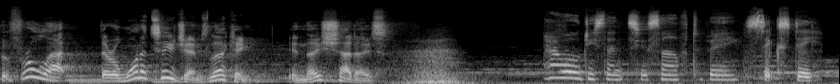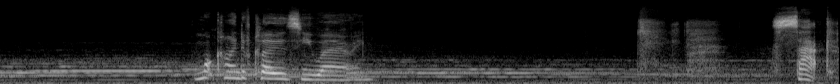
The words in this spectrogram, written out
But for all that, there are one or two gems lurking in those shadows. How old do you sense yourself to be? 60. And what kind of clothes are you wearing? Sack.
